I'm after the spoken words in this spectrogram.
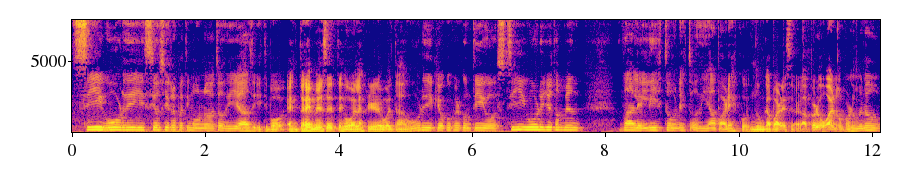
Sí, Gordy, sí o sí repetimos uno de estos días. Y tipo, en tres meses te vuelven a escribir de vuelta, Gordy, quiero coger contigo. Sí, Gordy, yo también dale, listo, en estos días aparezco. Nunca aparece, ¿verdad? Pero bueno, por lo menos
